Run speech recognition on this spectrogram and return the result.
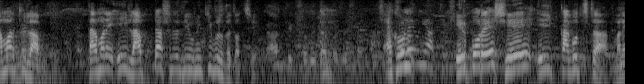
আমার কি লাভ? তার মানে এই লাভটা আসলে দিয়ে উনি কি বোঝাতে চাচ্ছে? এখন এরপরে সে এই কাগজটা মানে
